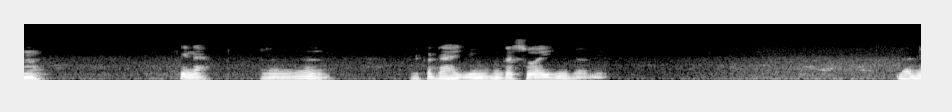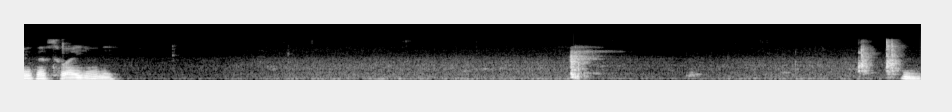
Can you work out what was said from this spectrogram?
อืมนี่นะเออ มันก็ได้อยู่มันก็สวยอยู่แบบนี้แบบนี้ก็สวยอยู่นี่อืม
